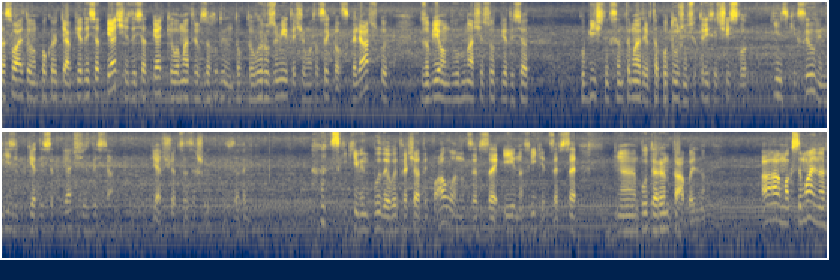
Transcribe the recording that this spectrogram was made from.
асфальтовим покриттям 55-65 км за годину. Тобто ви розумієте, що мотоцикл з коляскою з об'ємом двигуна 650 кубічних сантиметрів та потужністю 36 кінських сил він їздить 55-60. Що це за швидкість взагалі? Скільки він буде витрачати паливо на це все і наскільки це все е, буде рентабельно. А максимальна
